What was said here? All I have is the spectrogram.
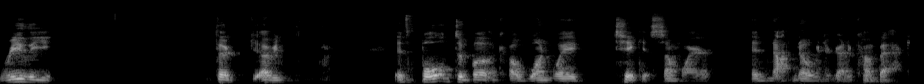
really the i mean it's bold to book a one way ticket somewhere and not know when you're going to come back.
